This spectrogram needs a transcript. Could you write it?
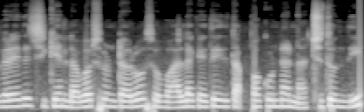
ఎవరైతే చికెన్ లవర్స్ ఉంటారో సో వాళ్ళకైతే ఇది తప్పకుండా నచ్చుతుంది.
